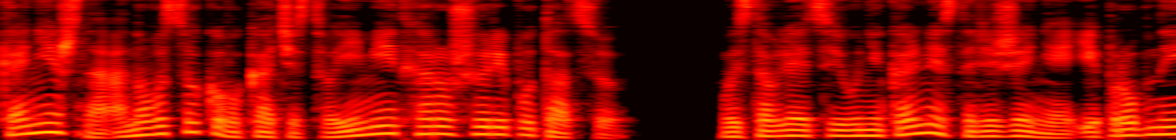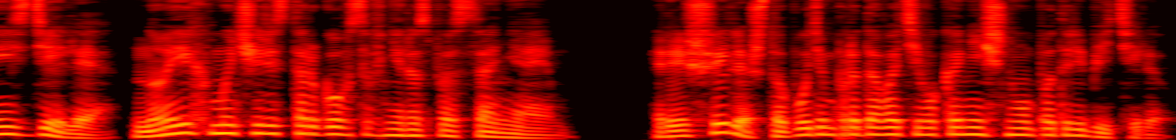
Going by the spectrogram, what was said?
Конечно, оно высокого качества и имеет хорошую репутацию. Выставляется и уникальное снаряжение, и пробные изделия, но их мы через торговцев не распространяем. Решили, что будем продавать его конечному потребителю.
